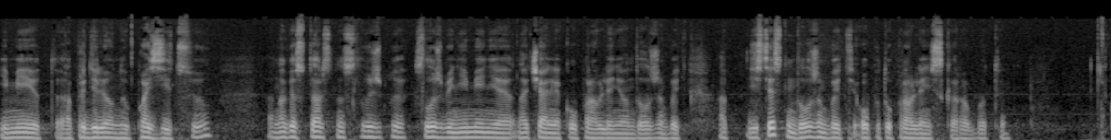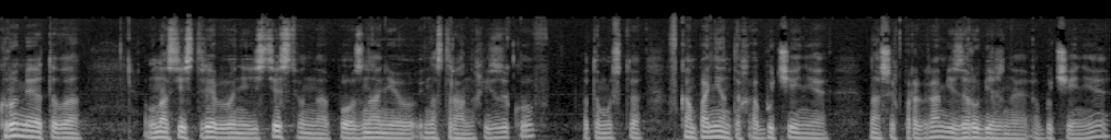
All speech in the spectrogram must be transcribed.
имеют определенную позицию на государственной службе, службе не менее начальника управления он должен быть. А, Естественно, должен быть опыт управленческой работы. Кроме этого, у нас есть требования, естественно, по знанию иностранных языков, потому что в компонентах обучения наших программ есть зарубежное обучение.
